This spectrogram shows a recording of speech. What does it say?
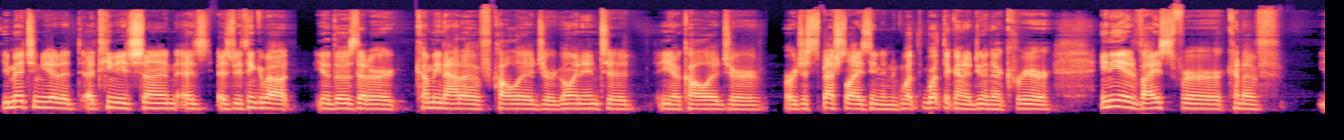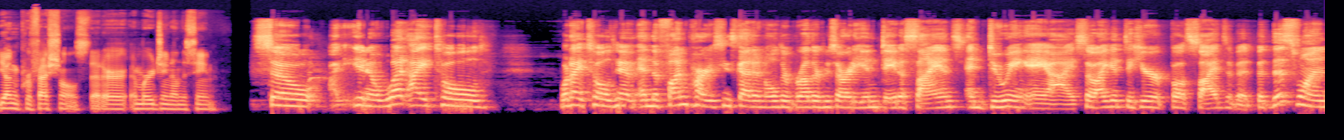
You mentioned you had a, a teenage son. As as you think about you know those that are coming out of college or going into you know college or or just specializing in what what they're going to do in their career, any advice for kind of young professionals that are emerging on the scene? So you know what I told what I told him. And the fun part is he's got an older brother who's already in data science and doing AI. So I get to hear both sides of it. But this one,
